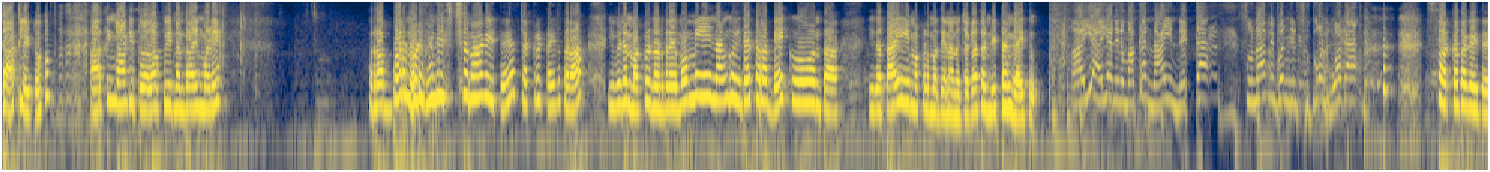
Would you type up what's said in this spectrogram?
ಚಾಕ್ಲೇಟು ಆರು ತಿಂಗಳು ಆಗಿತ್ತು ಅಲ್ಲಪ್ಪಿ ನಾನು ಡ್ರಾಯಿಂಗ್ ಮಾಡಿ. ರಬ್ಬರ್ ನೋಡಿ ಫ್ರೆಂಡ್ ಎಷ್ಟು ಚೆನ್ನಾಗೈತೆ ಚಕ್ರ ಟೈರ್ ಥರ ಈ ವಿಡಿಯೋ ಮಕ್ಕಳು ನೋಡಿದ್ರೆ ಮಮ್ಮಿ ನಂಗೂ ಇದೇ ಥರ ಬೇಕು ಅಂತ. ಈಗ ತಾಯಿ ಮಕ್ಕಳ ಮಧ್ಯೆ ನಾನು ಜಗಳ ತಂದಿಟ್ಟಂಗೆ ಆಯಿತು. ಸಖತ್ತಾಗೈತೆ.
